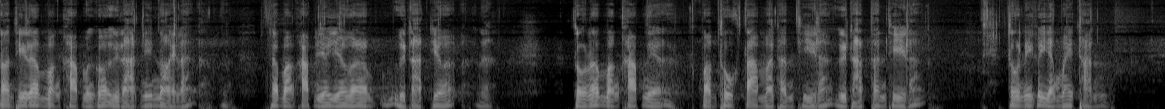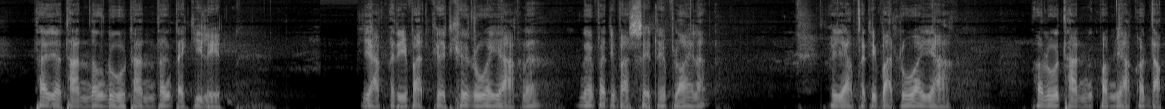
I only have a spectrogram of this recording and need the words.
ตอนที่เริ่มบังคับมันก็อึดอัดนิดหน่อยล้วถ้าบังคับเยอะๆก็อึดอัดเยอะนะตรงเริ่มบังคับเนี่ยความทุกข์ตามมาทันทีล้วอึดอัดทันทีล้วตรงนี้ก็ยังไม่ทัน ถ้าจะทันต้องดูทันตั้งแต่กิเลสอยากปฏิบัติเกิดขึ้นรู้ว่าอยากนะได้ปฏิบัติเสร็จเรียบร้อยแล้วพออยากปฏิบัติรู้ว่าอยากพอรู้ทันความอยากก็ดับ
